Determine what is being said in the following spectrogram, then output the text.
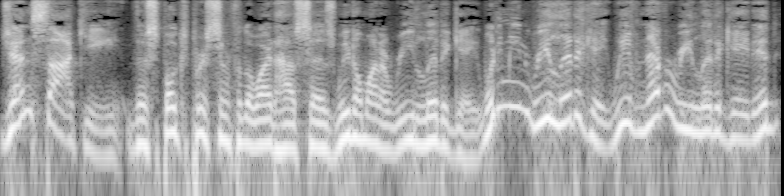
Jen Psaki, the spokesperson for the White House, says we don't want to relitigate. What do you mean relitigate? We've never relitigated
